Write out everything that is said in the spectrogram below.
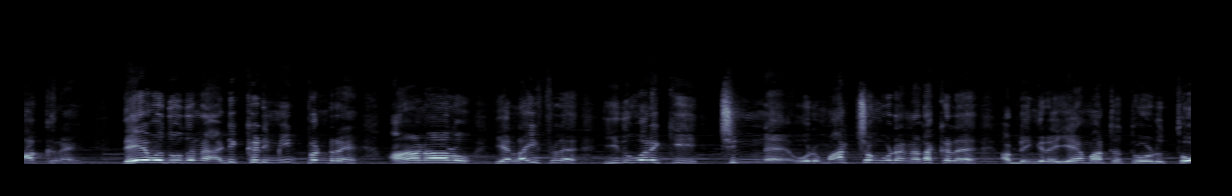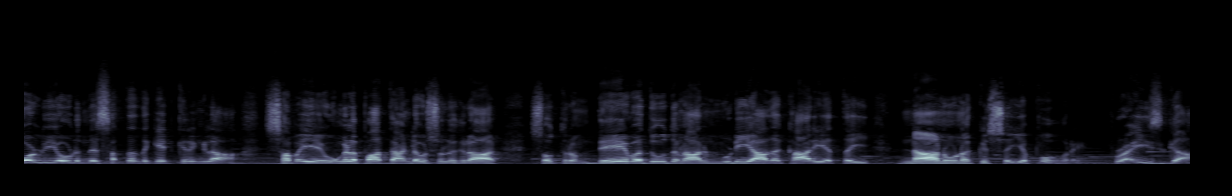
பார்க்குறேன். தேவதூதனை அடிக்கடி மீட் பண்ணுறேன் ஆனாலும் என் லைஃப்ல இதுவரைக்கும் சின்ன ஒரு மாற்றம் கூட நடக்கல அப்படிங்கிற ஏமாற்றத்தோடு தோல்வியோடு இந்த சத்தத்தை கேட்கிறீங்களா? சபையை உங்களை பார்த்து ஆண்டவர் சொல்லுகிறார் சோத்திரம் தேவதூதனால் முடியாத காரியத்தை நான் உனக்கு செய்ய போகிறேன். ப்ரைஸ் கா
